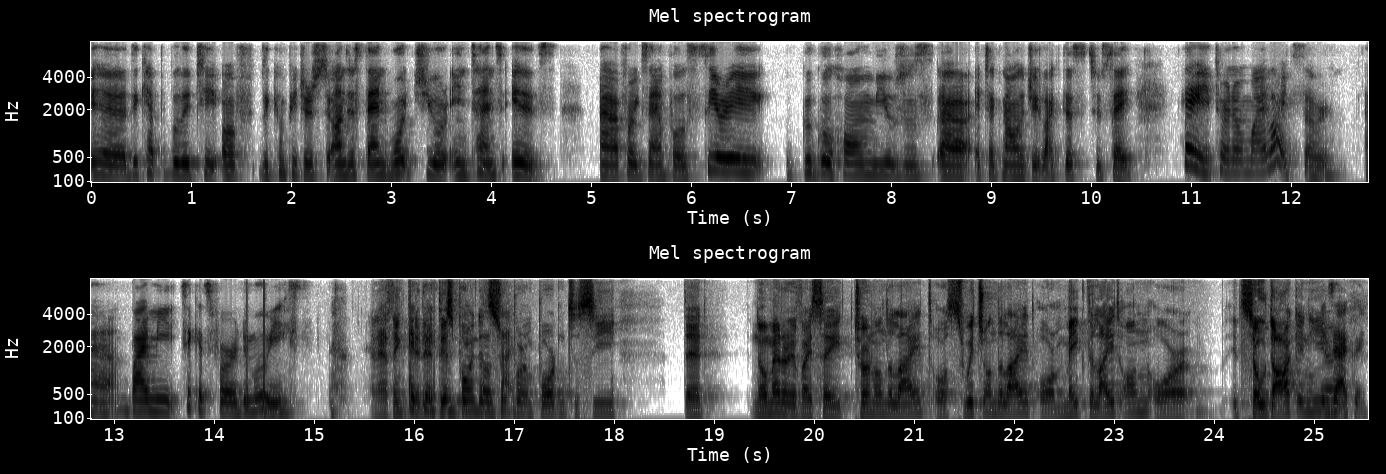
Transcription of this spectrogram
uh, the capability of the computers to understand what your intent is. Uh, for example, Siri, Google Home uses uh, a technology like this to say, "Hey, turn on my lights," or uh, "Buy me tickets for the movies." And I think at, at this point, it's super time. important to see that no matter if I say turn on the light or switch on the light or make the light on or it's so dark in here, exactly.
